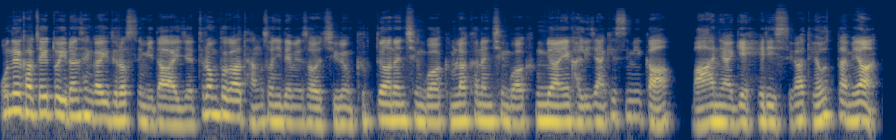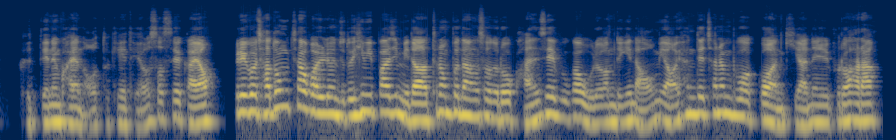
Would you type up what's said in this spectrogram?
오늘 갑자기 또 이런 생각이 들었습니다. 이제 트럼프가 당선이 되면서 지금 급등하는 친구와 급락하는 친구가 극명하게 갈리지 않겠습니까? 만약에 해리스가 되었다면 그때는 과연 어떻게 되었었을까요? 그리고 자동차 관련주도 힘이 빠집니다. 트럼프 당선으로 관세 부과 우려감 등이 나오며 현대차는 부각권, 기아는 1% 하락,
